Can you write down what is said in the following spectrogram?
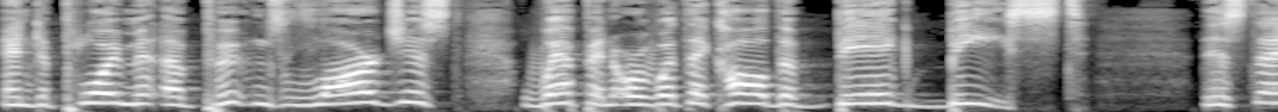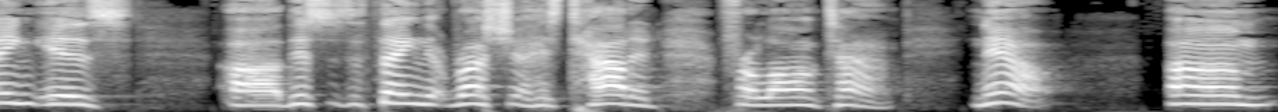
and deployment of Putin's largest weapon or what they call the big beast. This thing is, uh, this is the thing that Russia has touted for a long time. Now, um,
